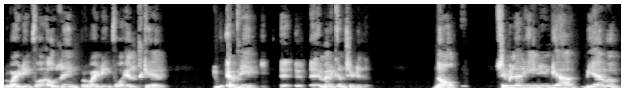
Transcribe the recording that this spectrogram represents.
providing for housing, providing for health care to every uh, uh, American citizen. Now, similarly, in India, we have a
